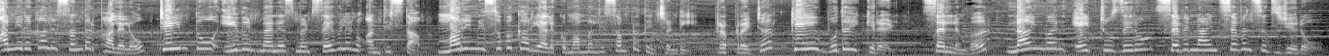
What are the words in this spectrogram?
అన్ని రకాల సందర్భాలలో టీమ్తో ఈవెంట్ మేనేజ్మెంట్ సేవలను అందిస్తాం. మరిన్ని శుభకార్యాలకు మమ్మల్ని సంప్రదించండి. proprietor K. Uday Kiran. Cell number 9182079760.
